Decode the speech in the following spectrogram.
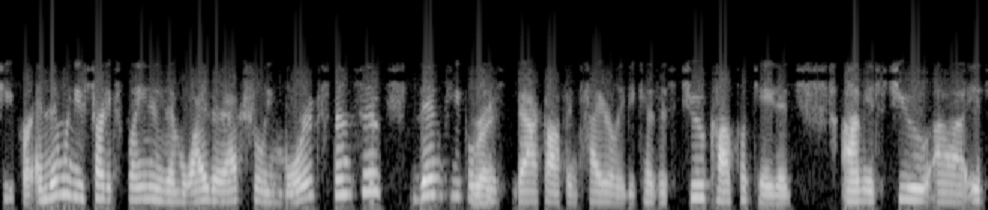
cheaper. And then when you start explaining to them why they're actually more expensive, then people right. just back off entirely because it's too complicated. Um, it's too uh, it's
